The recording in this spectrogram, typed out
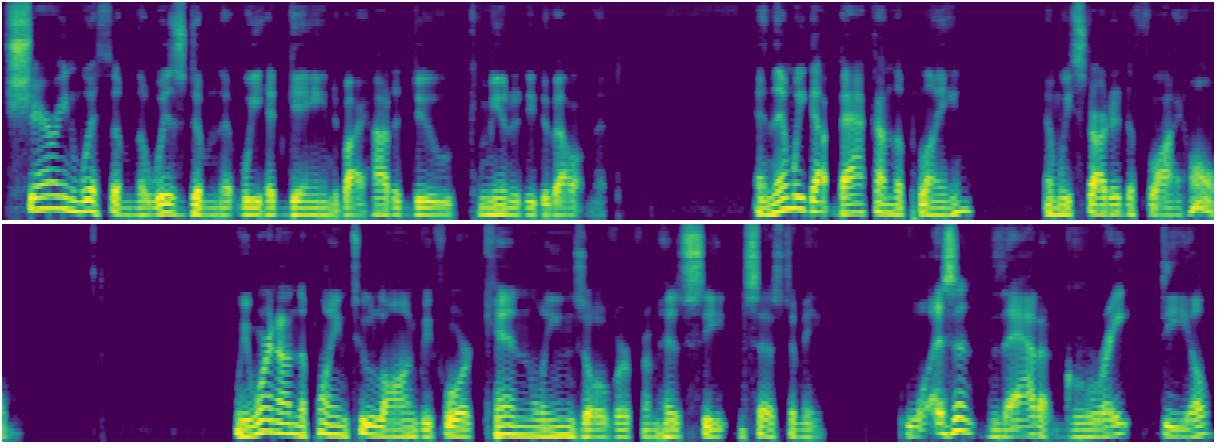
sharing with them the wisdom that we had gained by how to do community development. And then we got back on the plane and we started to fly home. We weren't on the plane too long before Ken leans over from his seat and says to me, Wasn't that a great deal?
